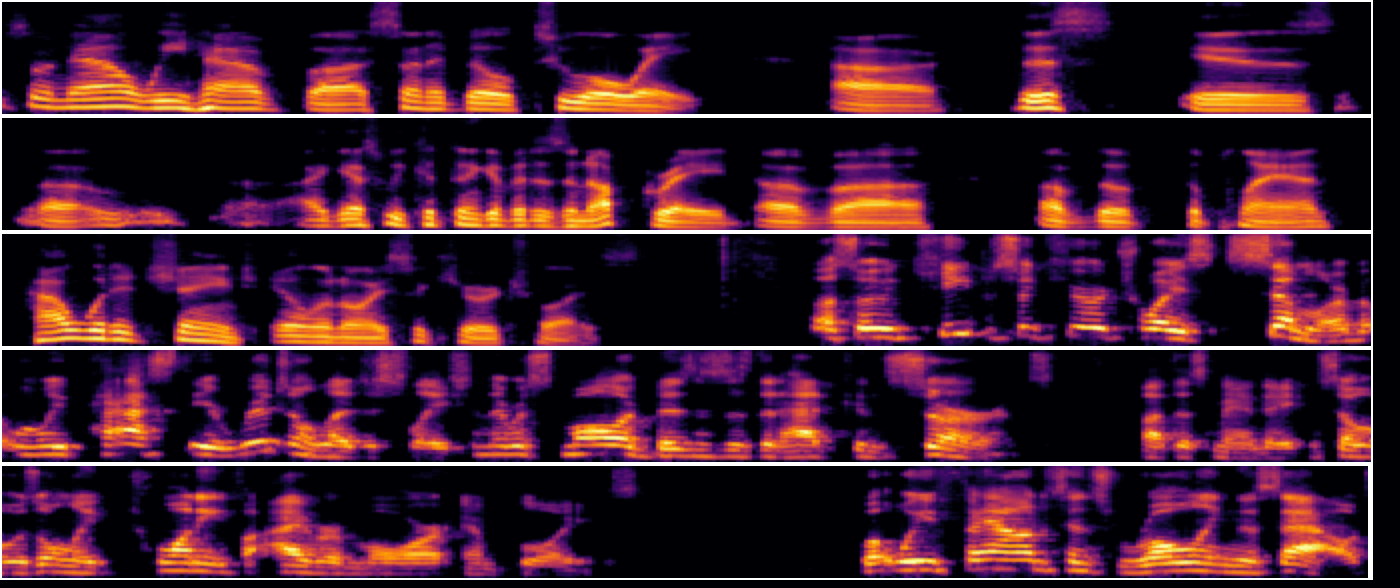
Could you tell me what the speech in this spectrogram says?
So, now we have uh, Senate Bill 208. Uh, this is, uh, I guess we could think of it as an upgrade of uh, of the the plan. How would it change Illinois secure choice? Well, so we keep secure choice similar, but when we passed the original legislation, there were smaller businesses that had concerns about this mandate. And so it was only 25 or more employees. What we found since rolling this out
